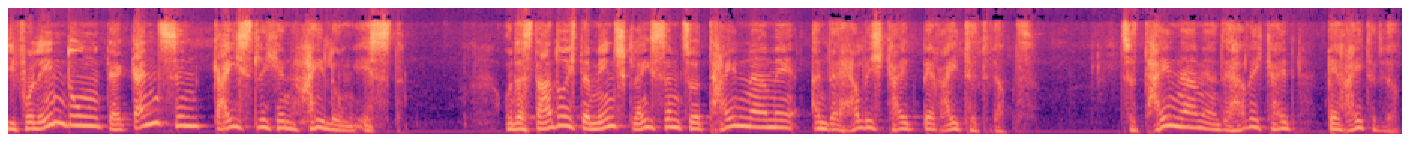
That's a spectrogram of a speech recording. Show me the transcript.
die Vollendung der ganzen geistlichen Heilung ist und dass dadurch der Mensch gleichsam zur Teilnahme an der Herrlichkeit bereitet wird. Zur Teilnahme an der Herrlichkeit bereitet wird.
